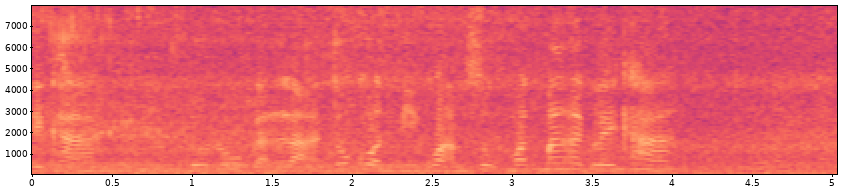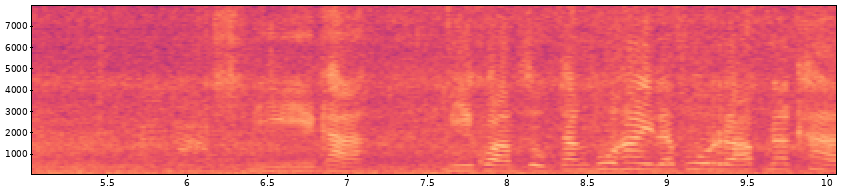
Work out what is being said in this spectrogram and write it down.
สิคะลูกๆหลานๆทุกคนมีความสุขมาก ๆ เลยค่ะ นี่ค่ะ มีความสุขทั้งผู้ให้และผู้รับนะคะ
